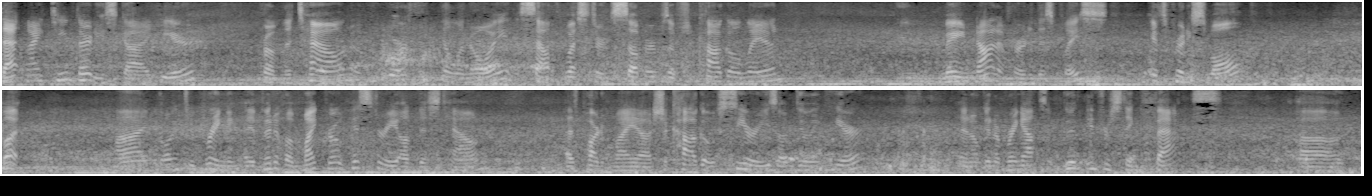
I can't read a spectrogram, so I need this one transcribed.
that 1930s guy here from the town of Worth, Illinois, the southwestern suburbs of Chicagoland. You may not have heard of this place. It's pretty small, but I'm going to bring a bit of a micro history of this town as part of my uh, Chicago series I'm doing here. And I'm going to bring out some good, interesting facts. Uh,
